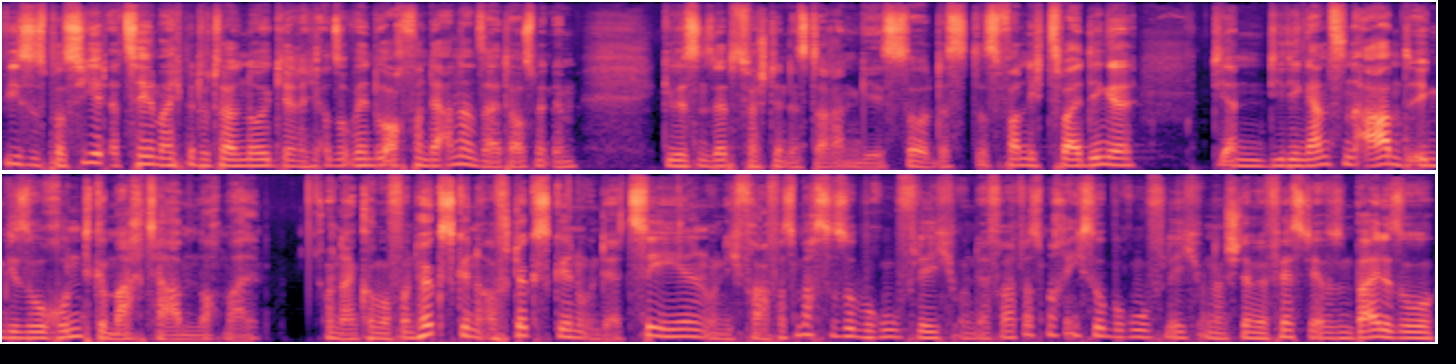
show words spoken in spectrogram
wie ist es passiert? Erzähl mal, ich bin total neugierig. Also wenn du auch von der anderen Seite aus mit einem gewissen Selbstverständnis daran gehst. So, das, das fand ich zwei Dinge, die, an, die den ganzen Abend irgendwie so rund gemacht haben nochmal. Und dann kommen wir von Höcksken auf Stöcksken und erzählen und ich frage, was machst du so beruflich? Und er fragt, was mache ich so beruflich? Und dann stellen wir fest, ja, wir sind beide so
